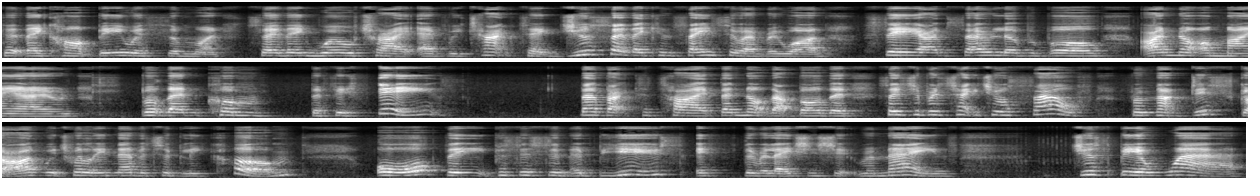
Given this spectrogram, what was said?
that they can't be with someone. So they will try every tactic just so they can say to everyone, see, I'm so lovable, I'm not on my own. But then come the 15th, they're back to type, they're not that bothered. So to protect yourself from that discard, which will inevitably come, or the persistent abuse if the relationship remains, just be aware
